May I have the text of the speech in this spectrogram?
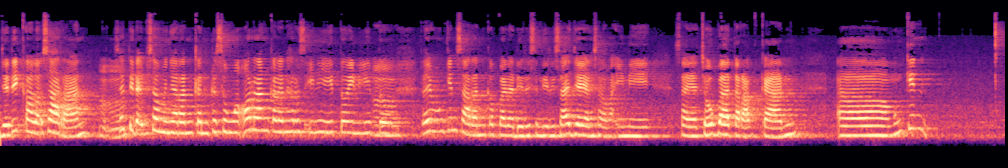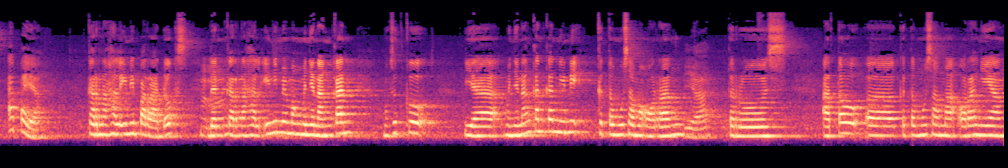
Jadi kalau saran, Mm-mm. saya tidak bisa menyarankan ke semua orang kalian harus ini itu ini itu. Mm. Tapi mungkin saran kepada diri sendiri saja yang selama ini saya coba terapkan. Eh, mungkin apa ya? Karena hal ini paradoks dan karena hal ini memang menyenangkan. Maksudku ya menyenangkan kan ini ketemu sama orang Iya. terus atau eh, ketemu sama orang yang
